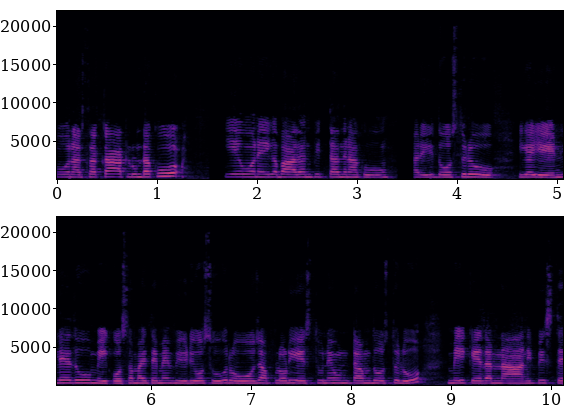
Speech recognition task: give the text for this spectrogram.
ఓ నర్సక్క అట్లుండకు. ఏమోనే ఇక బాధ అనిపిస్తుంది నాకు. మరి దోస్తులు ఇక ఏం లేదు. మీకోసం అయితే మేము వీడియోస్ రోజు అప్లోడ్ చేస్తూనే ఉంటాం దోస్తులు. మీకు ఏదన్నా అనిపిస్తే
